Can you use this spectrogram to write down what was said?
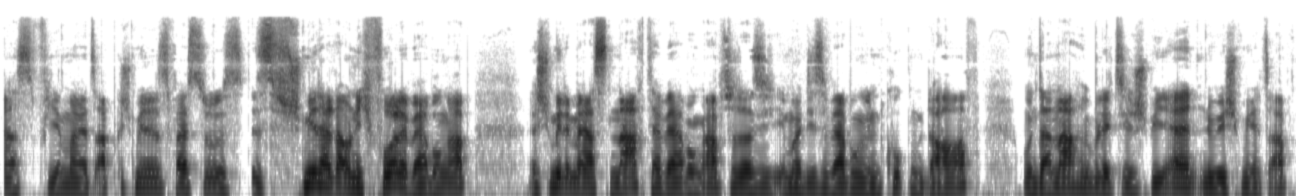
erst viermal jetzt abgeschmiert ist. Weißt du, es, es schmiert halt auch nicht vor der Werbung ab. Es schmiert immer erst nach der Werbung ab, sodass ich immer diese Werbungen gucken darf. Und danach überlegt sich das Spiel, äh, nö, ich schmier jetzt ab.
